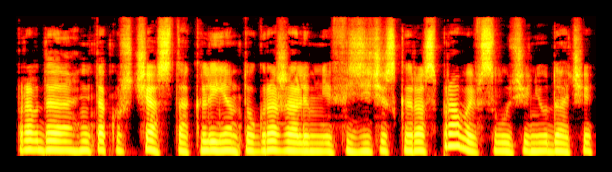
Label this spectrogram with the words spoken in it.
Правда, не так уж часто клиенты угрожали мне физической расправой в случае неудачи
